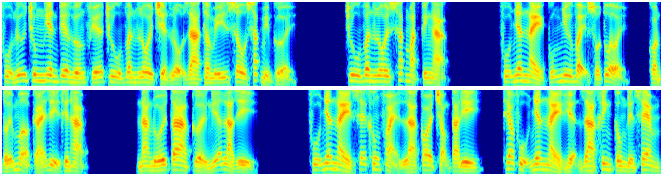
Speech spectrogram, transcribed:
Phụ nữ trung niên kia hướng phía chu vân lôi triển lộ ra thâm ý sâu sắc mỉm cười. Chu vân lôi sắc mặt kinh ngạc. Phụ nhân này cũng như vậy số tuổi, còn tới mở cái gì thiên hạp? Nàng đối ta cười nghĩa là gì? Phụ nhân này sẽ không phải là coi trọng ta đi, theo phụ nhân này hiện ra khinh công đến xem,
